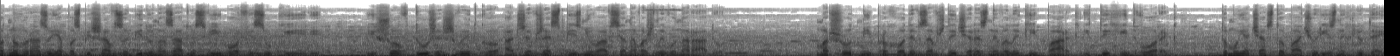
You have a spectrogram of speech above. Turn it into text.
Одного разу я поспішав з обіду назад у свій офіс у Києві. Йшов дуже швидко, адже вже спізнювався на важливу нараду. Маршрут мій проходив завжди через невеликий парк і тихий дворик, тому я часто бачу різних людей.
